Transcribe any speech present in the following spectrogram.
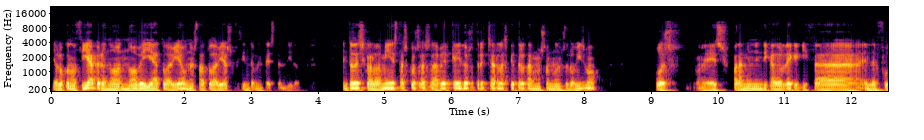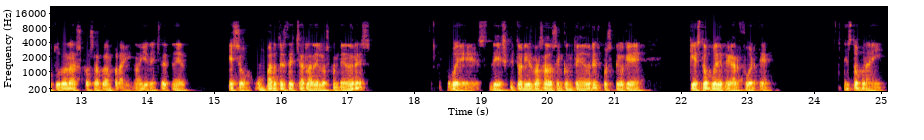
Yo lo conocía, pero no, no veía todavía o no estaba todavía suficientemente extendido. Entonces, claro, a mí estas cosas, a ver que hay dos o tres charlas que tratan más o menos lo mismo, pues es para mí un indicador de que quizá en el futuro las cosas van por ahí, ¿no? Y el hecho de tener eso, un par o tres de charla de los contenedores, pues de escritorios basados en contenedores, pues creo que, que esto puede pegar fuerte. Esto por ahí.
